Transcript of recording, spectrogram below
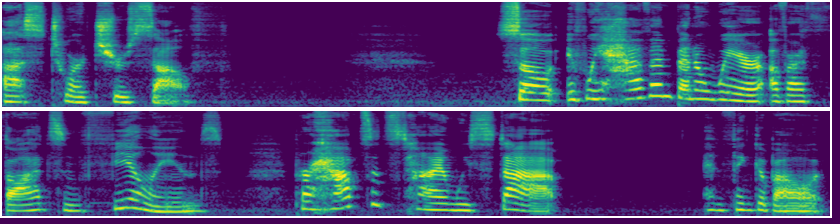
us to our true self. So, if we haven't been aware of our thoughts and feelings, perhaps it's time we stop and think about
